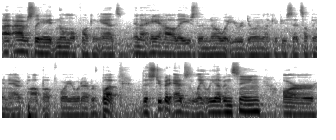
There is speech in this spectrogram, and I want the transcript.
I obviously hate normal fucking ads, and I hate how they used to know what you were doing. Like if you said something, an ad would pop up for you or whatever. But the stupid ads lately I've been seeing are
